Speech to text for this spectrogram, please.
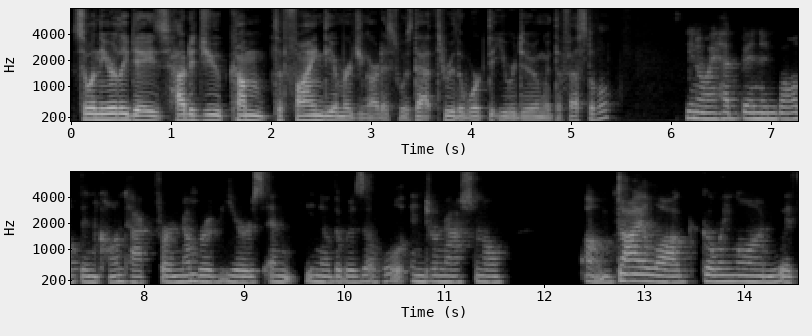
So, in the early days, how did you come to find the emerging artist? Was that through the work that you were doing with the festival? You know, I had been involved in contact for a number of years, and, you know, there was a whole international um, dialogue going on with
